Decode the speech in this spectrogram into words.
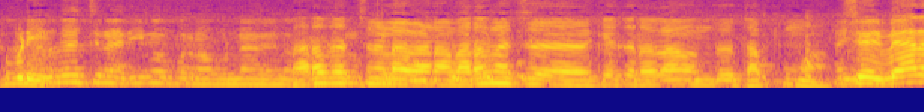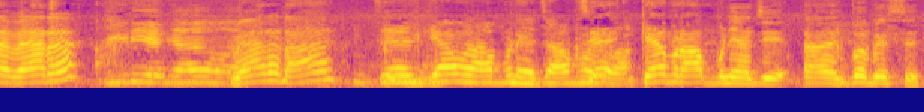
இப்படி. வரதட்சணை வேணாம். வரதட்சணை கேக்குறதெல்லாம் வந்து தப்புமா? சரி வேற வேற? வேறடா? சரி கேமரா ஆஃப் பண்ணியாச்சு கேமரா ஆஃப் பண்ணியாச்சு. ஆ, இப்ப பேசு.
